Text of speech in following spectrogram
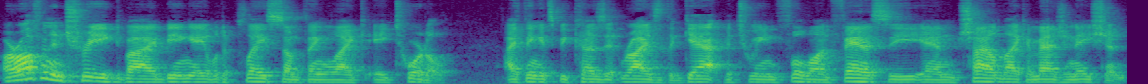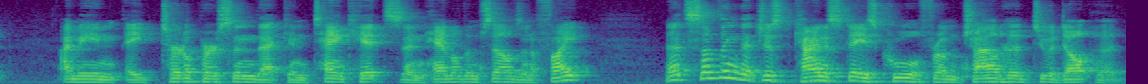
are often intrigued by being able to play something like a turtle. I think it's because it rides the gap between full-on fantasy and childlike imagination. I mean, a turtle person that can tank hits and handle themselves in a fight? That's something that just kind of stays cool from childhood to adulthood.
